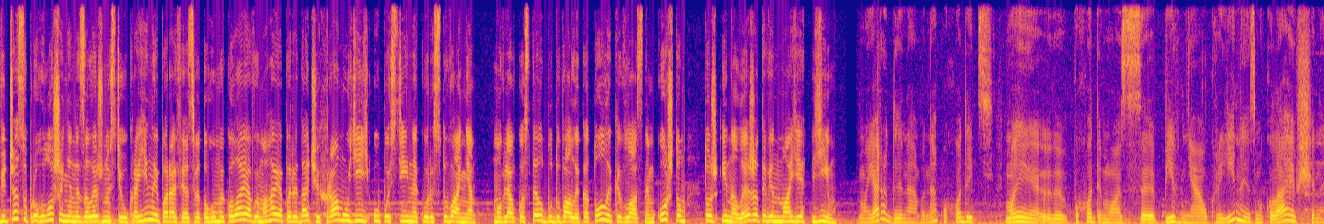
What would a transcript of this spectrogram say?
Від часу проголошення незалежності України парафія Святого Миколая вимагає передачі храму їй у постійне користування. Мовляв, костел будували католики власним коштом, тож і належати він має їм. Моя родина вона походить. Ми е, походимо з півдня України, з Миколаївщини.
